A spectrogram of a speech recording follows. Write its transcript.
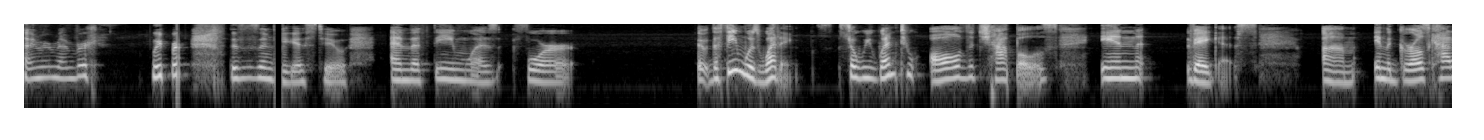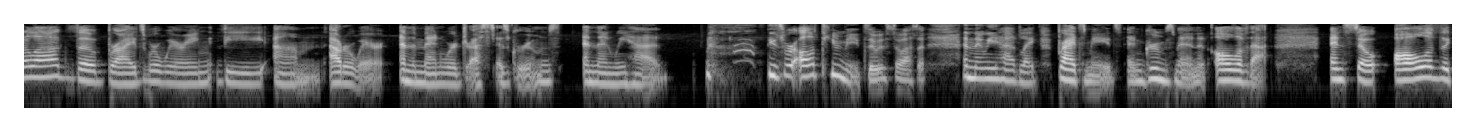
I remember we were. This is in Vegas too, and the theme was for. The theme was weddings, so we went to all the chapels in Vegas um, in the girls' catalog, the brides were wearing the um, outerwear and the men were dressed as grooms. And then we had these were all teammates. It was so awesome. And then we had like bridesmaids and groomsmen and all of that. And so all of the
